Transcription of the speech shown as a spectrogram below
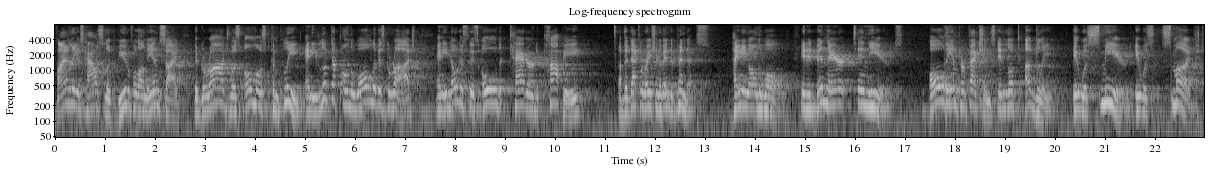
Finally, his house looked beautiful on the inside. The garage was almost complete, and he looked up on the wall of his garage and he noticed this old, tattered copy of the Declaration of Independence hanging on the wall. It had been there 10 years. All the imperfections, it looked ugly. It was smeared, it was smudged.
